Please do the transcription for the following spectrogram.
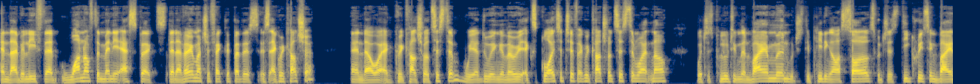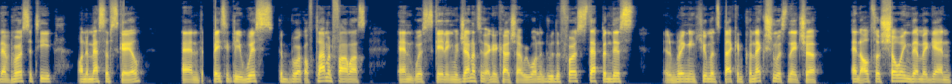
And I believe that one of the many aspects that are very much affected by this is agriculture and our agricultural system. We are doing a very exploitative agricultural system right now, which is polluting the environment, which is depleting our soils, which is decreasing biodiversity on a massive scale. And basically, with the work of climate farmers and with scaling regenerative agriculture, we want to do the first step in this and bringing humans back in connection with nature and also showing them again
